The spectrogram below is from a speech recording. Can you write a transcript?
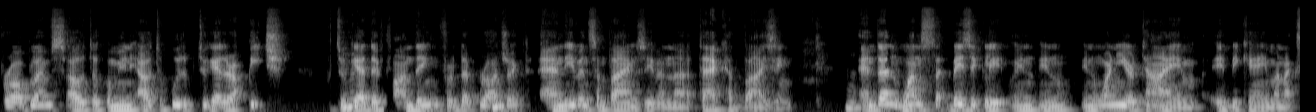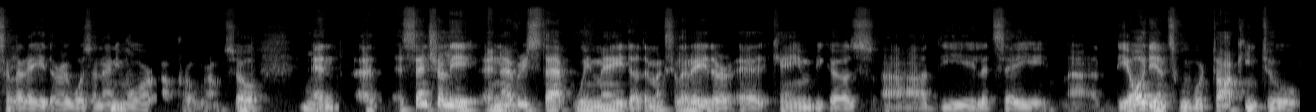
problems how to communicate how to put together a pitch to mm-hmm. get the funding for the project and even sometimes even uh, tech advising and then once basically in, in in one year time it became an accelerator. It wasn't mm-hmm. anymore a program. So mm-hmm. and uh, essentially in every step we made at the accelerator uh, came because uh, the let's say uh, the audience we were talking to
